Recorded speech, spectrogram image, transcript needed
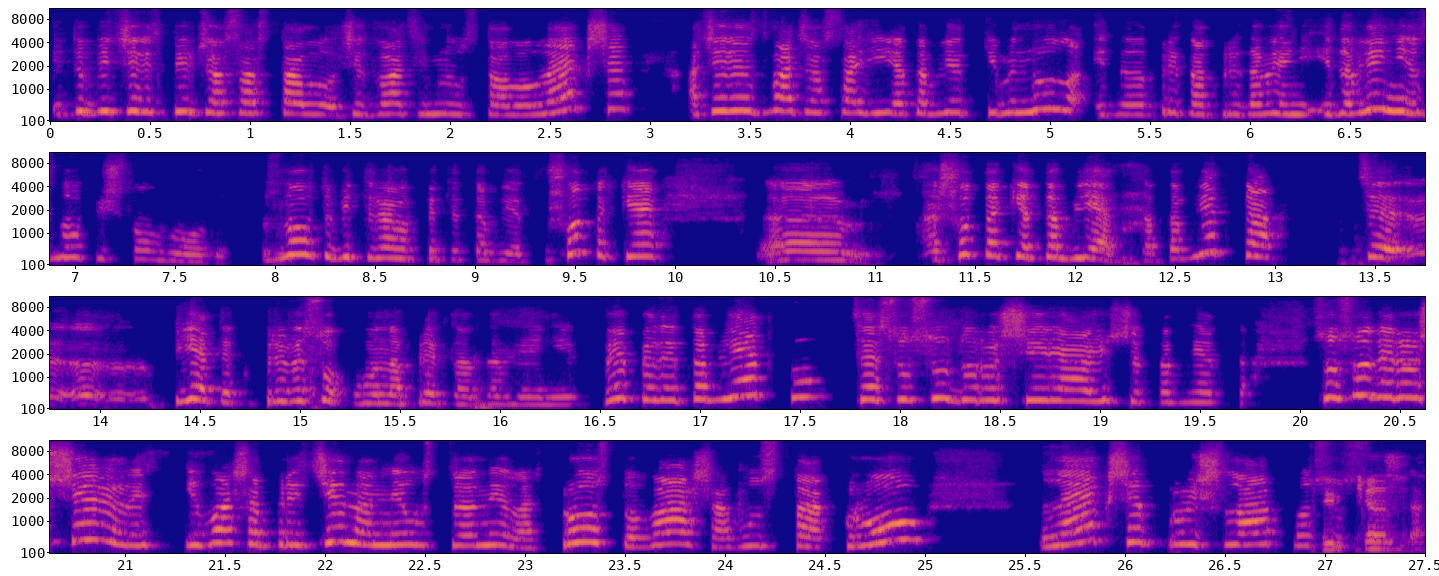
і тобі через півчаса стало чи 20 минут стало легше, а через два часа дія таблетки минула, і, наприклад, при давленні, і давлення знов пішло вгору. Знов тобі треба пити таблетку. Що таке, е, що таке таблетка? Таблетка це е, п'єте при високому, наприклад, давленні. Випили таблетку, це сосуду розширяюча таблетка. Сосуди розширились, і ваша причина не устранилась. Просто ваша густа кров легше пройшла по сосудах.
